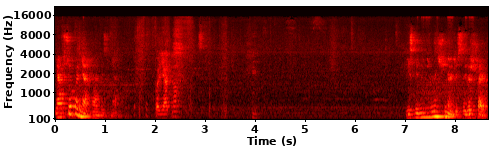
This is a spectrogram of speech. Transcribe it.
Я все понятно объясняю. Понятно? Если вы не начнете совершать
